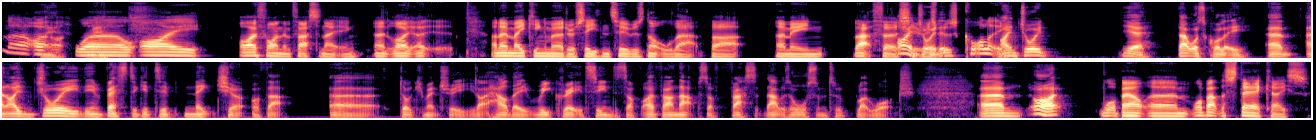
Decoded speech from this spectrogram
No, I, Yeah, I- well, I I find them fascinating, and like I, I know making a murder season two was not all that, but I mean that first I series enjoyed it. was quality. I enjoyed. Yeah, that was quality, um, and I enjoy the investigative nature of that uh documentary, like how they recreated scenes and stuff. I found that stuff fast. That was awesome to like watch. Um, all right. What about um what about the staircase?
